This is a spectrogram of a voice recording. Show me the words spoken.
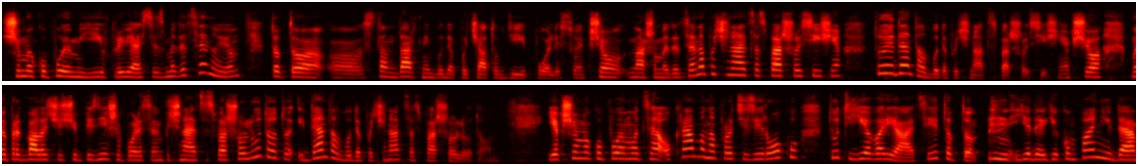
що ми купуємо її в прив'язці з медициною, тобто е, стандартний буде початок дії полісу. Якщо наша медицина починається з 1 січня, то і дентал буде починати з 1 січня. Якщо ми придбали чуть-чуть пізніше поліс, він починається з 1 лютого, то і дентал буде починатися з 1 лютого. Якщо ми купуємо це окремо на протязі року, тут є варіації, тобто є деякі компанії, де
